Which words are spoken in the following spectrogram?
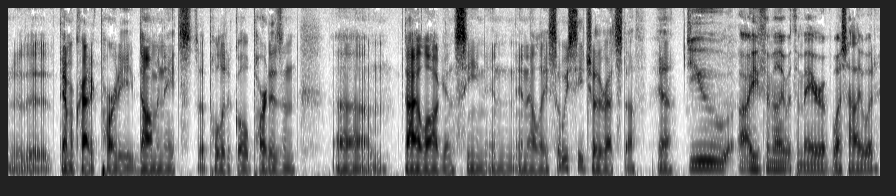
uh, the Democratic Party dominates the political partisan um, dialogue and scene in, in LA. So we see each other at stuff. Yeah. Do you are you familiar with the mayor of West Hollywood?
